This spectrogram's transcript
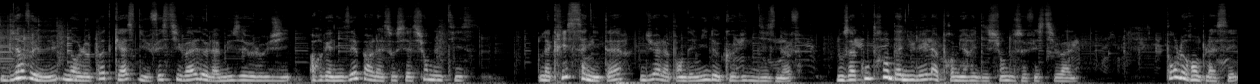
Bienvenue dans le podcast du Festival de la muséologie, organisé par l'association Métis. La crise sanitaire, due à la pandémie de Covid-19, nous a contraints d'annuler la première édition de ce festival. Pour le remplacer,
